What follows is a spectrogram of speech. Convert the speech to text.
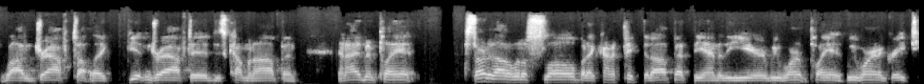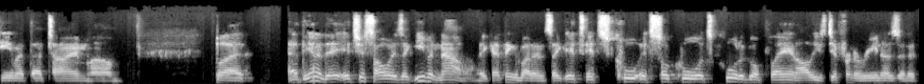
a lot of draft talk, like getting drafted is coming up. And, and I had been playing, started out a little slow, but I kind of picked it up at the end of the year. We weren't playing, we weren't a great team at that time. Um, but at the end of the day, it's just always like, even now, like I think about it, it's like, it's, it's cool. It's so cool. It's cool to go play in all these different arenas and it,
